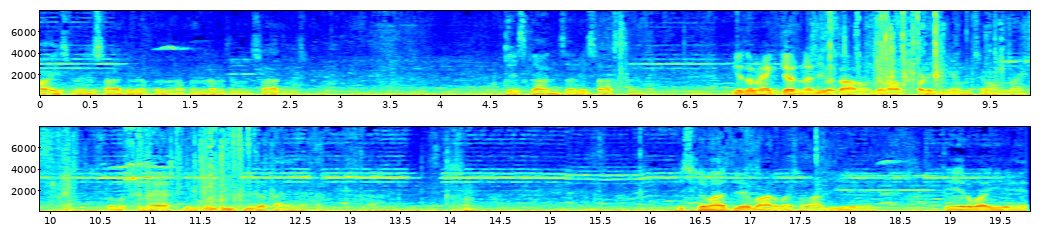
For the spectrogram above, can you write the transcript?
बाईस में से सात जगह पंद्रह पंद्रह में से सात बजे तो इसका आंसर है सात सेंटीमीटर ये तो मैं एक जर्नली बता रहा हूँ, जब आप पढ़ेंगे हमसे ऑनलाइन तो उसमें बिल्कुल डीपली बताया बताएगा इसके बाद जो है बारहवा सवाल ये है तेरहवा ये है।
